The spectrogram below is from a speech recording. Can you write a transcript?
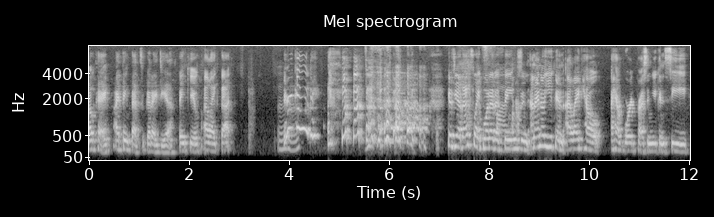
okay. i think that's a good idea thank you i like that mm-hmm. very good because yeah that's like one of the things and, and i know you can i like how i have wordpress and you can see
